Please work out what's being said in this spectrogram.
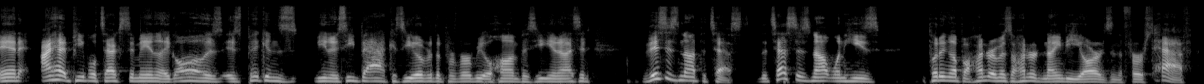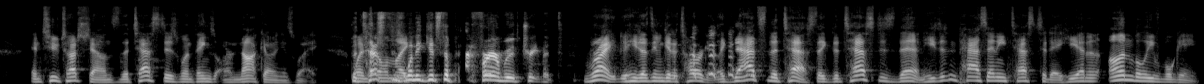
And I had people texting me and like, "Oh, is is Pickens? You know, is he back? Is he over the proverbial hump? Is he? You know?" I said, "This is not the test. The test is not when he's putting up 100, almost 190 yards in the first half and two touchdowns. The test is when things are not going his way. The when test is like when he gets the Pat Freiermuth treatment. Right. He doesn't even get a target. Like that's the test. Like the test is then. He didn't pass any test today. He had an unbelievable game.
